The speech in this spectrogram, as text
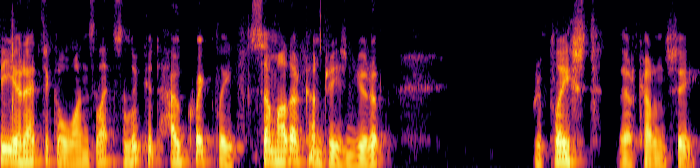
theoretical ones. Let's look at how quickly some other countries in Europe replaced their currency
